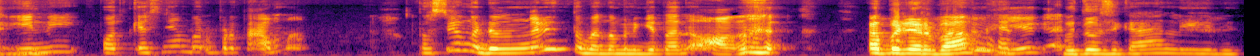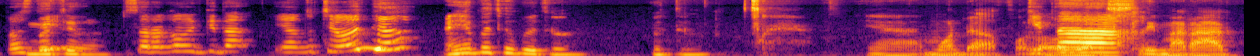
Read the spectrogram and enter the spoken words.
ini podcastnya baru pertama. Pasti yang ngedengerin teman-teman kita doang. Ah, bener banget. Iya kan? betul sekali Pasti. betul. circle kita yang kecil aja. Iya betul betul. Betul. Ya modal Kita- followers 500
